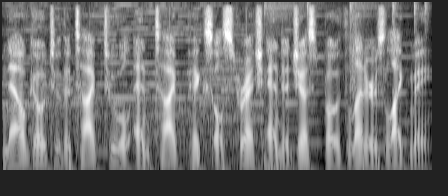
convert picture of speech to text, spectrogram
Now go to the type tool and type pixel stretch and adjust both letters like me.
